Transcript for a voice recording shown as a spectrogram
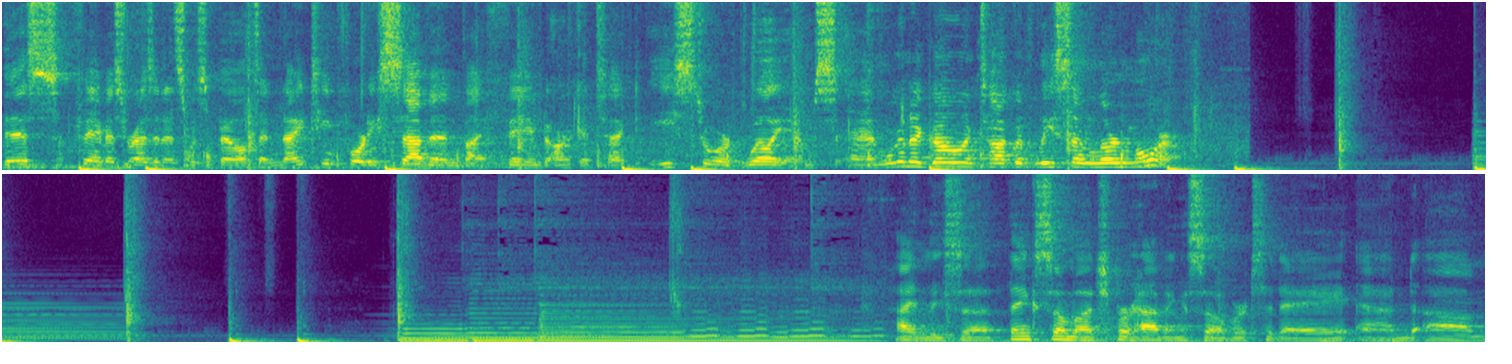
This famous residence was built in 1947 by famed architect E. Stewart Williams and we're going to go and talk with Lisa and learn more. Hi, Lisa. Thanks so much for having us over today. And um,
